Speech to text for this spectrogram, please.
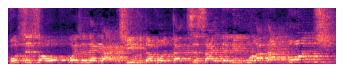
você só ouve coisa negativa e dá vontade de você sair dali e pular da ponte.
